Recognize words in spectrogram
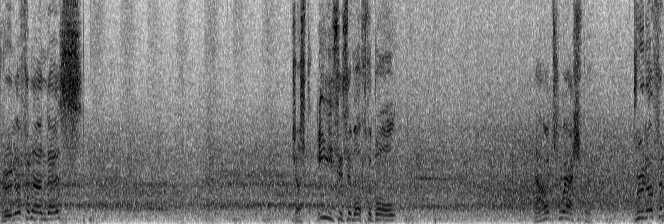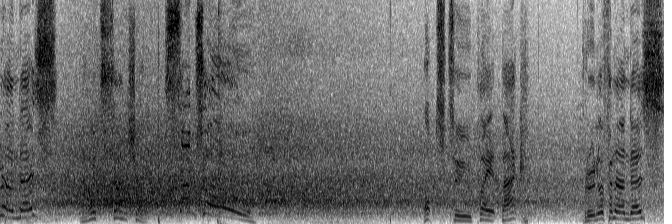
Bruno Fernandes. Just eases him off the ball. Now it's Rashford. Bruno Fernandes. Now it's Sancho. Sancho! Opts to play it back. Bruno Fernandes.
